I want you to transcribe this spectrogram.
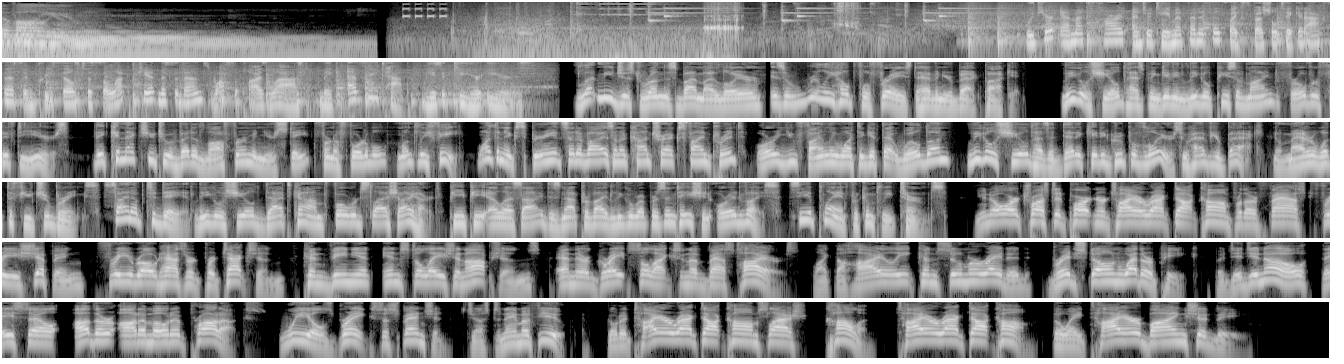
the volume. With your Amex card, entertainment benefits like special ticket access and pre-sales to select campus events while supplies last, make every tap music to your ears. Let me just run this by my lawyer is a really helpful phrase to have in your back pocket. Legal Shield has been giving legal peace of mind for over 50 years. They connect you to a vetted law firm in your state for an affordable monthly fee. Want an experienced set of eyes on a contract's fine print? Or you finally want to get that will done? Legal Shield has a dedicated group of lawyers who have your back, no matter what the future brings. Sign up today at LegalShield.com forward slash iHeart. PPLSI does not provide legal representation or advice. See a plan for complete terms. You know our trusted partner TireRack.com for their fast, free shipping, free road hazard protection, convenient installation options, and their great selection of best tires, like the highly consumer rated Bridgestone Weather Peak. But did you know they sell other automotive products? Wheels, brakes, suspension, just to name a few. Go to TireRack.com slash Colin. TireRack.com, the way tire buying should be.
